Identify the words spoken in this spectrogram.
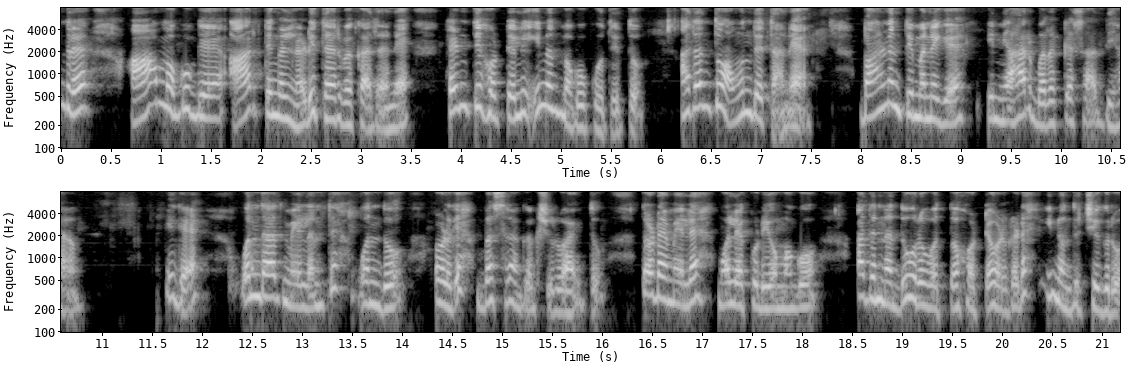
ಅಂದ್ರೆ ಆ ಮಗುಗೆ ಆರು ತಿಂಗಳು ನಡೀತಾ ಇರ್ಬೇಕಾದ್ರೆ ಹೆಂಡತಿ ಹೊಟ್ಟೆಲಿ ಇನ್ನೊಂದು ಮಗು ಕೂತಿತ್ತು. ಅದಂತೂ ಅವಂದೇ ತಾನೆ. ಬಾಣಂತಿ ಮನೆಗೆ ಇನ್ಯಾರು ಬರಕ್ಕೆ ಸಾಧ್ಯ? ಹೀಗೆ ಒಂದಾದ ಮೇಲಂತೆ ಒಂದು ಅವಳಿಗೆ ಬಸ್ರಾಗಕ್ಕೆ ಶುರು ಆಯಿತು. ತೊಡೆ ಮೇಲೆ ಮೊಲೆ ಕುಡಿಯೋ ಮಗು, ಅದನ್ನು ದೂರ ಹೊತ್ತು ಹೊಟ್ಟೆ ಒಳಗಡೆ ಇನ್ನೊಂದು ಚಿಗುರು.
